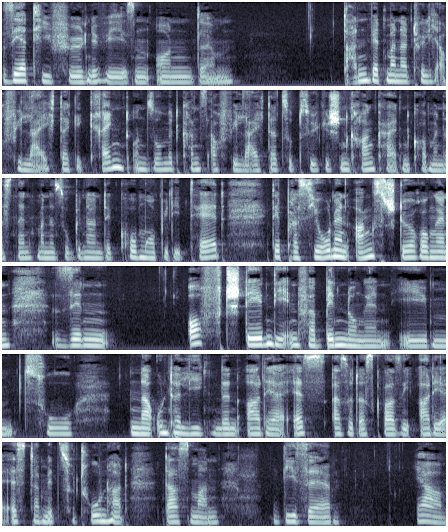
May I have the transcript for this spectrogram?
sehr tieffühlende Wesen und ähm, dann wird man natürlich auch viel leichter gekränkt und somit kann es auch viel leichter zu psychischen Krankheiten kommen. Das nennt man eine sogenannte Komorbidität. Depressionen, Angststörungen sind oft stehen die in Verbindungen eben zu einer unterliegenden ADHS, also dass quasi ADHS damit zu tun hat, dass man diese ja,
